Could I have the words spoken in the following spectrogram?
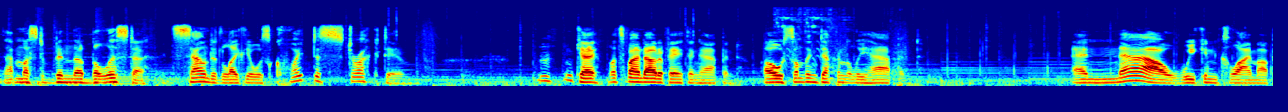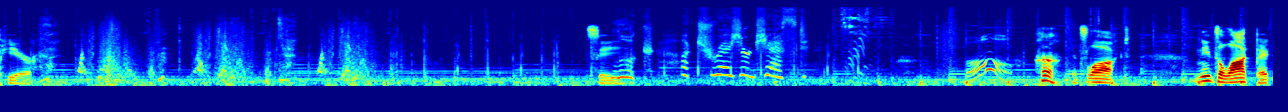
That must have been the ballista. It sounded like it was quite destructive. Hmm, okay, let's find out if anything happened. Oh, something definitely happened. And now we can climb up here. Let's see. Look, a treasure chest. Oh, Huh, it's locked. Needs a lockpick.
